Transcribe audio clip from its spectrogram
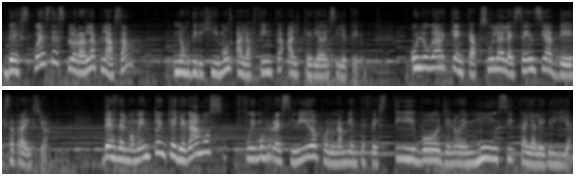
Después de explorar la plaza, nos dirigimos a la finca Alquería del Silletero, un lugar que encapsula la esencia de esta tradición. Desde el momento en que llegamos, fuimos recibidos por un ambiente festivo, lleno de música y alegría.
